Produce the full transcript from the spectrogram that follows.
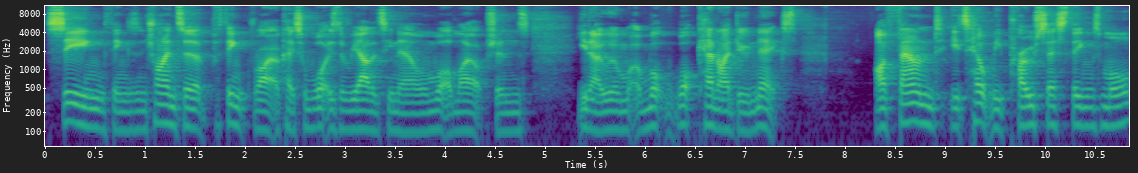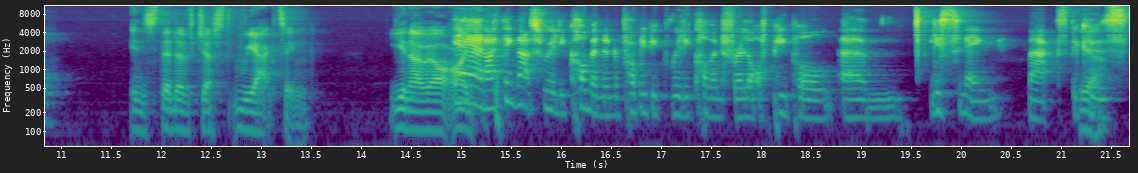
seeing things and trying to think right, okay, so what is the reality now and what are my options, you know, and what what, can I do next? I've found it's helped me process things more instead of just reacting. You know, I, Yeah, and I think that's really common and probably be really common for a lot of people um, listening, Max, because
